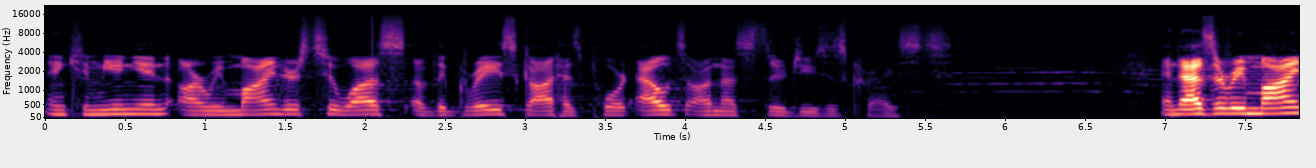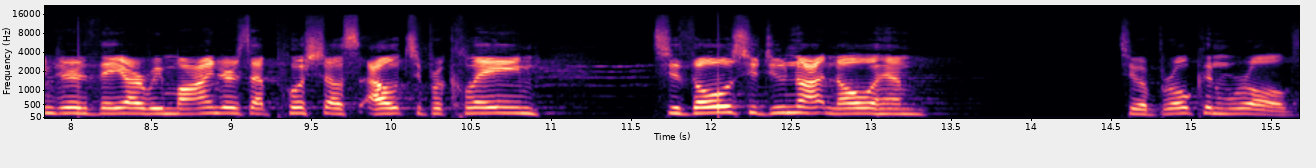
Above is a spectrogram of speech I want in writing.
and communion are reminders to us of the grace God has poured out on us through Jesus Christ. And as a reminder, they are reminders that push us out to proclaim to those who do not know Him, to a broken world,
